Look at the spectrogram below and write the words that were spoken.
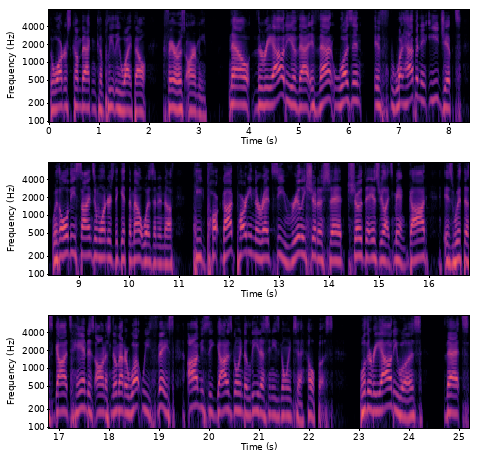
the waters come back and completely wipe out Pharaoh's army. Now, the reality of that, if that wasn't, if what happened in Egypt with all these signs and wonders to get them out wasn't enough, he God parting the Red Sea really should have said, showed the Israelites, man, God is with us. God's hand is on us. No matter what we face, obviously God is going to lead us and He's going to help us. Well, the reality was that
